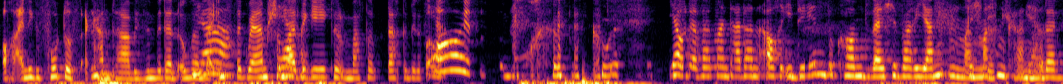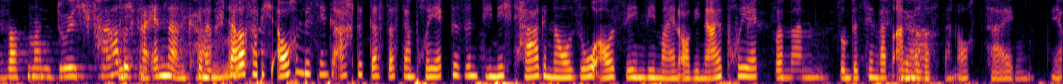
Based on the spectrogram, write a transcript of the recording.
auch einige Fotos erkannt mhm. habe. Die sind mir dann irgendwann ja. bei Instagram schon ja. mal begegnet und dachte, dachte mir jetzt, ja. oh, jetzt ist es ein Buch. cool. Ja, oder weil man da dann auch Ideen bekommt, welche Varianten man Richtig, machen kann ja. oder was man durch Farbe Richtig. verändern kann. Genau. Ne? Darauf habe ich auch ein bisschen geachtet, dass das dann Projekte sind, die nicht haargenau so aussehen wie mein Originalprojekt, sondern so ein bisschen was anderes dann auch zeigen. Ja.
